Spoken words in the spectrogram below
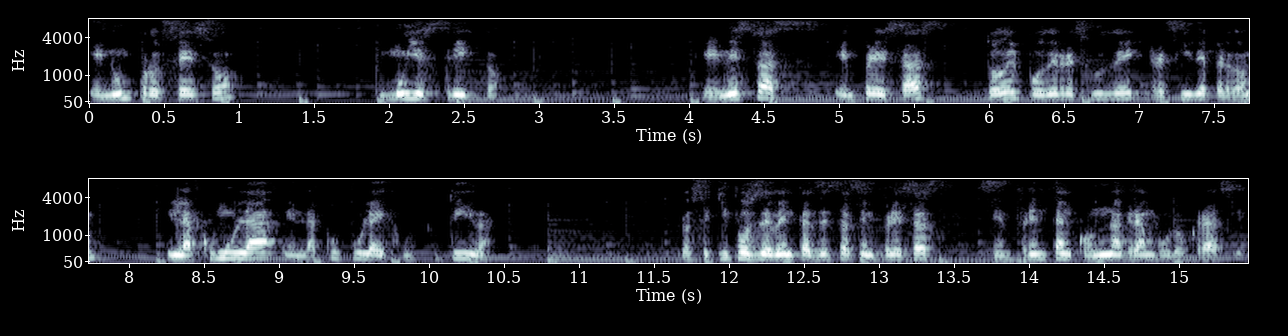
en un proceso muy estricto. En estas empresas, todo el poder reside, reside perdón, en, la cúmula, en la cúpula ejecutiva. Los equipos de ventas de estas empresas se enfrentan con una gran burocracia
